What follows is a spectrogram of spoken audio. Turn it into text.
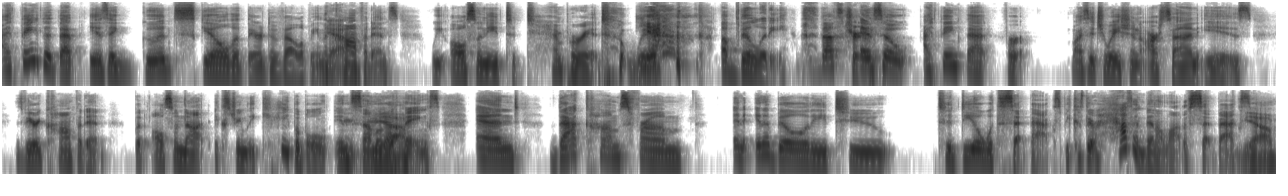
I think that that is a good skill that they're developing, the Yeah. confidence. We also need to temper it with ability. that's true. And so I think that for my situation, our son is is very confident, but also not extremely capable in some of Yeah. the things. And that comes from an inability to to deal with setbacks because there haven't been a lot of setbacks yeah,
